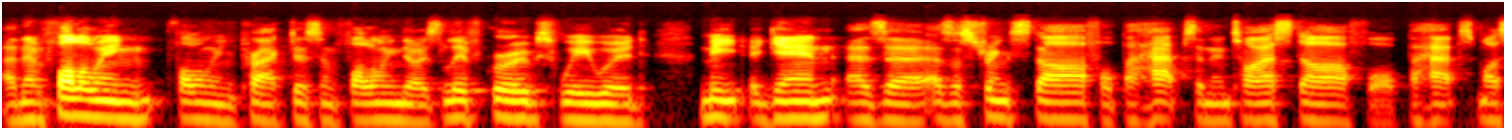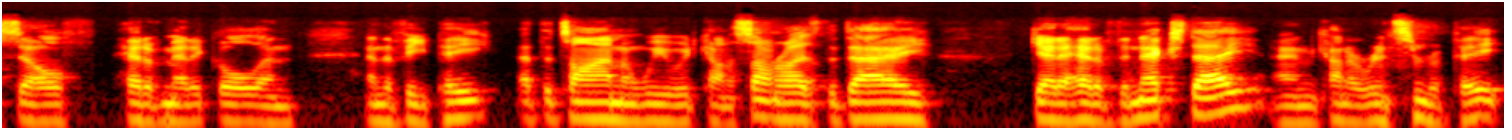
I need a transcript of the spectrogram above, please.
And then following following practice and following those lift groups, we would meet again as a as a strength staff, or perhaps an entire staff, or perhaps myself, head of medical, and and the VP at the time, and we would kind of summarize the day, get ahead of the next day, and kind of rinse and repeat.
